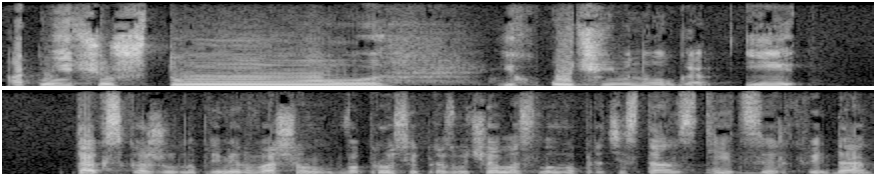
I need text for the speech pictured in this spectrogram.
Отмечу, что их очень много. И так скажу, например, в вашем вопросе прозвучало слово протестантские церкви, да?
